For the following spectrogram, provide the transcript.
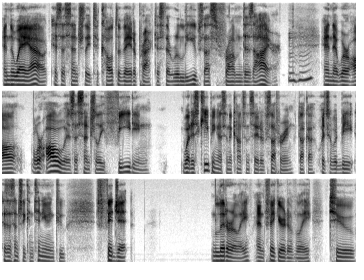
And the way out is essentially to cultivate a practice that relieves us from desire. Mm-hmm. And that we're all we're always essentially feeding what is keeping us in a constant state of suffering, dukkha, which would be is essentially continuing to fidget literally and figuratively to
